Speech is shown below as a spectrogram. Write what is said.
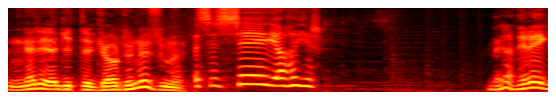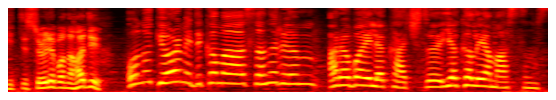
Nereye gitti gördünüz mü? Ş- şey hayır. Bela nereye gitti? Söyle bana hadi. Onu görmedik ama sanırım arabayla kaçtı. Yakalayamazsınız.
